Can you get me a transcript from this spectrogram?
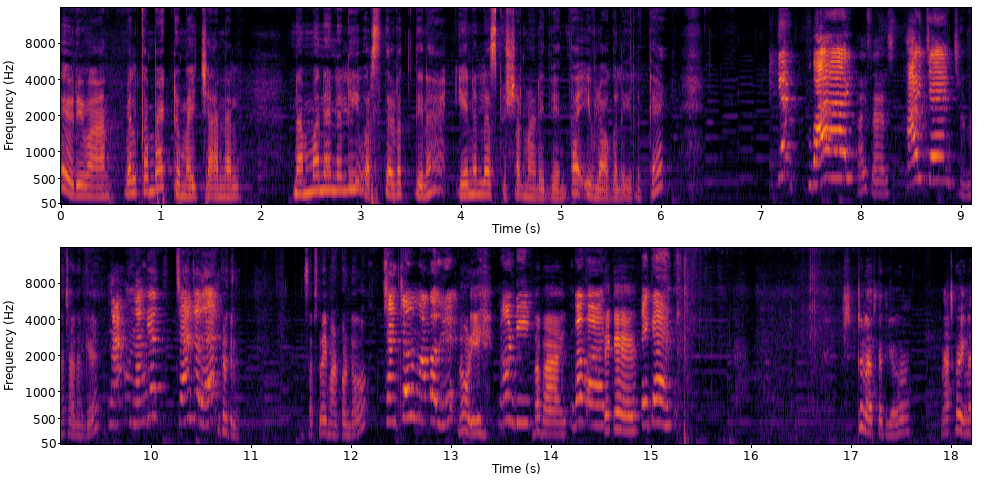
Everyone welcome back to my channel ನಮ್ಮ ಮನೆಯಲ್ಲಿ ವರ್ಷದಡಕ್ ದಿನ ಏನೆಲ್ಲ ಸ್ಪೆಷಲ್ ಮಾಡಿದ್ವಿ ಅಂತ ಈ ವ್ಲಾಗಲ್ಲಿ ಇರುತ್ತೆ. ಸಬ್ಸ್ಕ್ರೈಬ್ ಮಾಡಿಕೊಂಡು. ನೋಡಿ. ನೋಡಿ. Bye bye bye take care take care ಇಷ್ಟು ನಾಚ್ಕೋ ಹಿಂಗೆ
